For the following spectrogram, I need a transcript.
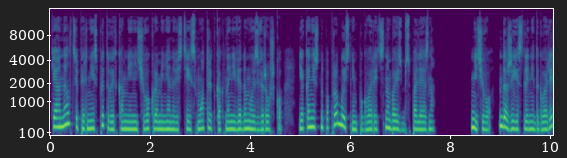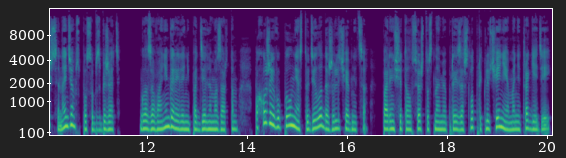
Кианел теперь не испытывает ко мне ничего, кроме ненависти, и смотрит, как на неведомую зверушку. Я, конечно, попробую с ним поговорить, но, боюсь, бесполезно. Ничего, даже если не договоришься, найдем способ сбежать. Глаза Вани горели неподдельным азартом. Похоже, его пыл не остудила даже лечебница. Парень считал все, что с нами произошло, приключением, а не трагедией.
